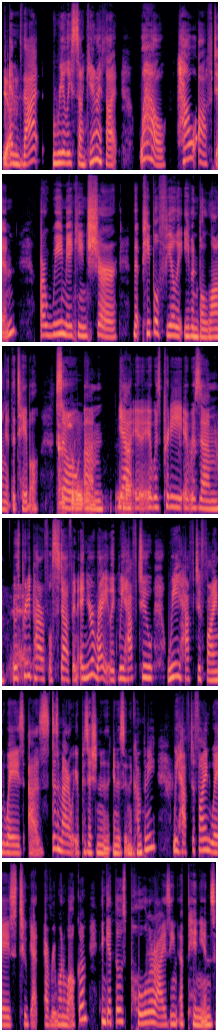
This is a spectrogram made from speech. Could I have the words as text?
Yeah. And that really sunk in. I thought, wow, how often are we making sure that people feel they even belong at the table? So, um, yeah, yeah. It, it, was pretty it was um it was pretty powerful stuff and and you're right like we have to we have to find ways as doesn't matter what your position in, is in a company we have to find ways to get everyone welcome and get those polarizing opinions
